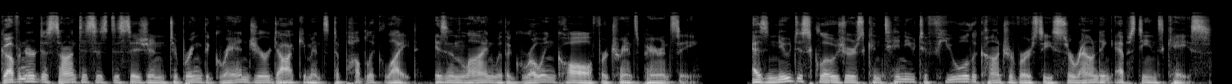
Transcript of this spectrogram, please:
Governor DeSantis' decision to bring the grand jury documents to public light is in line with a growing call for transparency. As new disclosures continue to fuel the controversy surrounding Epstein's case,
